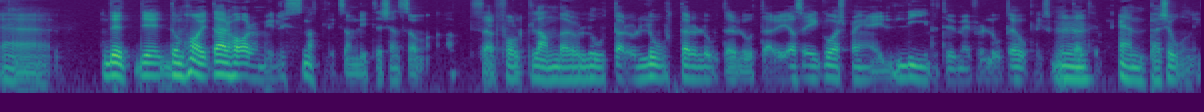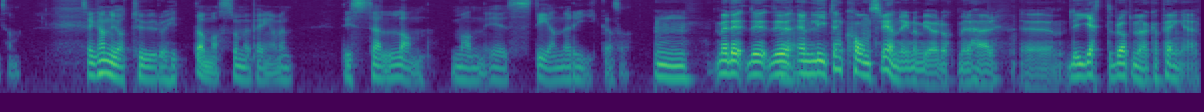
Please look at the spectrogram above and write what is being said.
Eh, det, det, de har, där har de ju lyssnat liksom lite känns som att här, folk landar och lotar och lotar och lotar och lotar. Alltså igår sprang jag i livet ur mig för att lota ihop liksom. Mm. Hitta typ en person liksom. Sen kan du ju ha tur och hitta massor med pengar, men det är sällan man är stenrik alltså. Mm. Men det, det, det, är en liten konstig ändring de gör dock med det här. Eh, det är jättebra att de ökar pengar.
